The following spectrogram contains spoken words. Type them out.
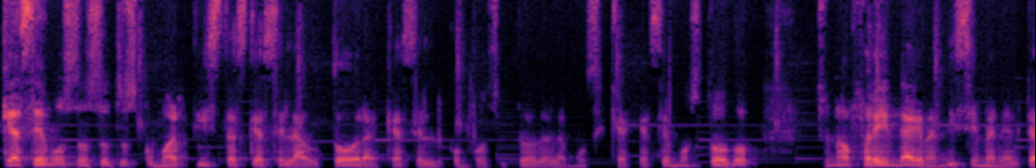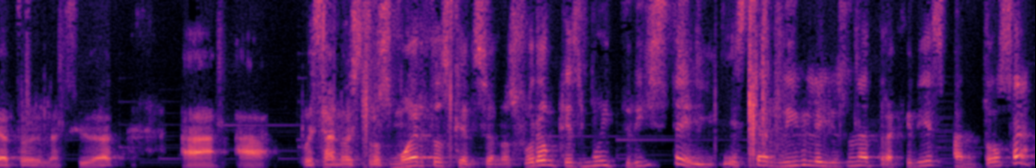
que hacemos nosotros como artistas, que hace la autora, que hace el compositor de la música, que hacemos todo, es una ofrenda grandísima en el Teatro de la Ciudad a, pues a nuestros muertos que se nos fueron, que es muy triste y es terrible y es una tragedia espantosa,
